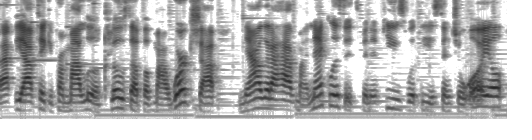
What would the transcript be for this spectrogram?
After I've taken from my little close up of my workshop, now that I have my necklace, it's been infused with the essential oil.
